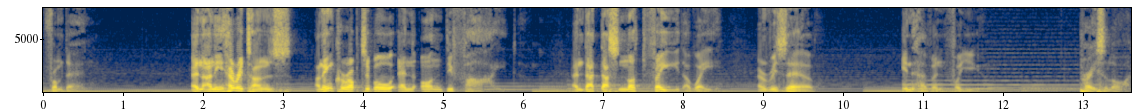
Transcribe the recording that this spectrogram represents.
from dead and an inheritance, an incorruptible and undefiled, and that does not fade away and reserve in heaven for you. Praise the Lord.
